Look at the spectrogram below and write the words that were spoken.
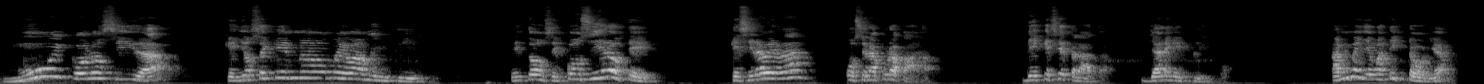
muy conocida que yo sé que no me va a mentir. Entonces, ¿considera usted que será verdad o será pura paja? ¿De qué se trata? Ya les explico. A mí me llegó esta historia,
